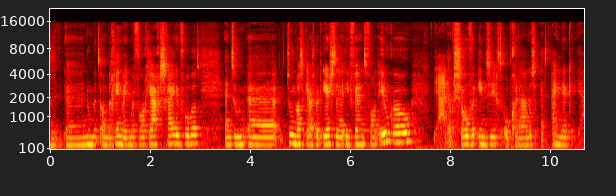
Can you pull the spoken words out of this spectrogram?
ik eh, noemde het aan het begin, weet je, ben vorig jaar gescheiden bijvoorbeeld. En toen, eh, toen was ik juist bij het eerste event van Eelco. Ja, en ook zoveel inzicht opgedaan. Dus uiteindelijk, ja,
